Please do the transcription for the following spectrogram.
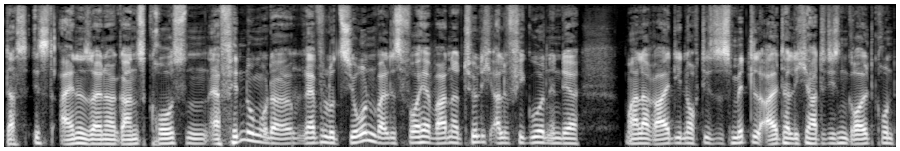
das ist eine seiner ganz großen Erfindungen oder Revolutionen, weil es vorher waren natürlich alle Figuren in der Malerei, die noch dieses Mittelalterliche hatte, diesen Goldgrund.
